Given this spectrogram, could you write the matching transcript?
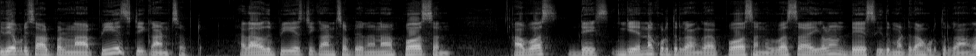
இது எப்படி சால்வ் பண்ணலாம்? பிஹெச்டி கான்செப்ட் அதாவது பிஹெச்டி கான்செப்ட் என்னென்னா பர்சன் ஹவர்ஸ் டேஸ் இங்கே என்ன கொடுத்துருக்காங்க? பர்சன் விவசாயிகளும் டேஸ் இது மட்டும் தான் கொடுத்துருக்காங்க.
